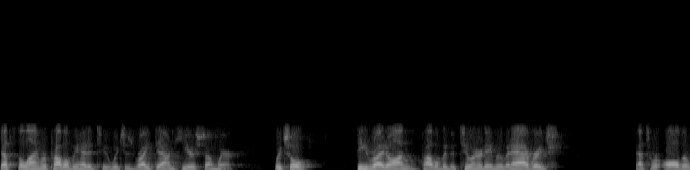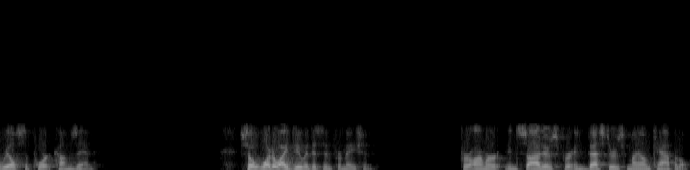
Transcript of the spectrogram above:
That's the line we're probably headed to, which is right down here somewhere, which will be right on probably the 200 day moving average. That's where all the real support comes in. So, what do I do with this information for ARMR insiders, for investors, for my own capital?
